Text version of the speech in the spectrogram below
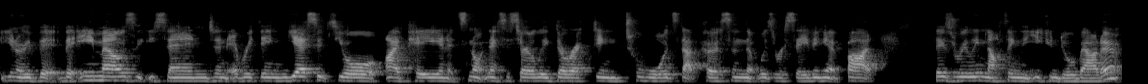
you know the the emails that you send and everything yes it's your ip and it's not necessarily directing towards that person that was receiving it but there's really nothing that you can do about it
